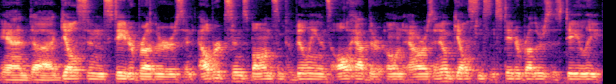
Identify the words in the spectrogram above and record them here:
And uh, Gelson, Stater Brothers, and Albertsons, Vons, and Pavilions all have their own hours. I know Gelson's and Stater Brothers is daily,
